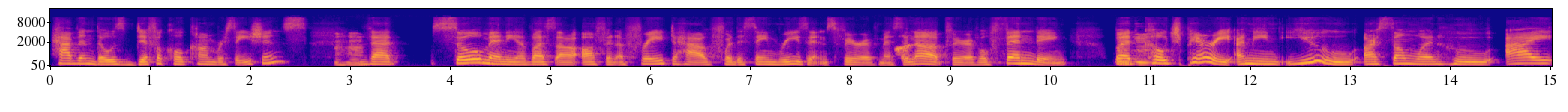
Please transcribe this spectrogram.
having those difficult conversations mm-hmm. that so many of us are often afraid to have for the same reasons fear of messing right. up fear of offending but mm-hmm. coach perry i mean you are someone who i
